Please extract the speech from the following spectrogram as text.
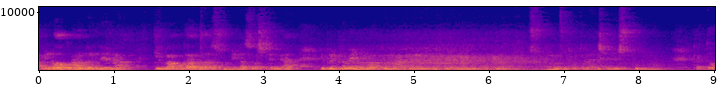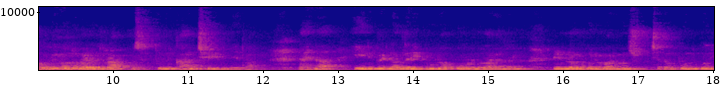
పరలోకమందుల దేవ ఈ వాగ్దాన సూటిగా స్పష్టంగా ఈ బిడ్డమైన మాతో మాట్లాడిన పట్ల స్థుతులు స్తోత్రాలు చెల్లిస్తూ ఉన్నాం. ప్రతి ఒక్క విరోధమైన దురాత్మ శక్తుల్ని కాల్ చేయండి దేవా. నాయన ఈయన బిడ్డలందరూ ఈ భూలోకం ఉన్న వారందరూ నేను నమ్ముకొని వారి మనసు పొందుకొని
